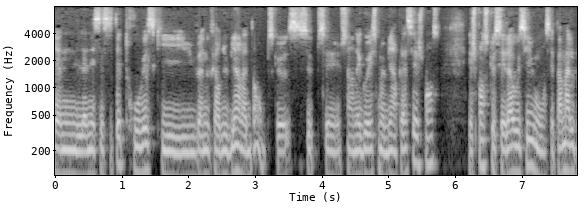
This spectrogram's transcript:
il y a la nécessité de trouver ce qui va nous faire du bien là-dedans, parce que c'est un égoïsme bien placé, je pense. Et je pense que c'est là aussi où on s'est pas mal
